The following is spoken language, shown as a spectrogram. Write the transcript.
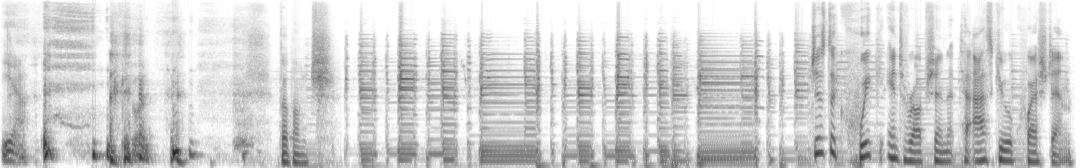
yeah good one. Just a quick interruption to ask you a question.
